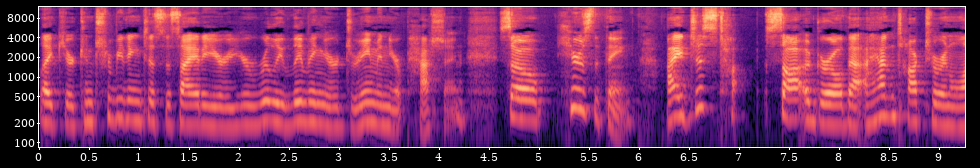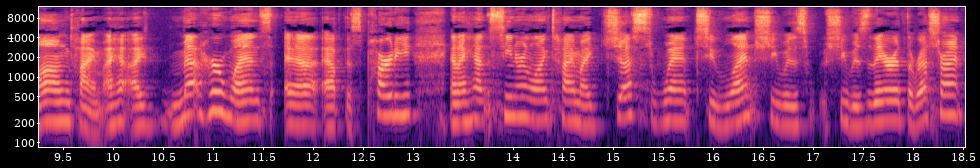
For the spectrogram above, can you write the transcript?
like you're contributing to society or you're really living your dream and your passion. So here's the thing I just saw a girl that I hadn't talked to her in a long time. I, I met her once at, at, this party, and I hadn't seen her in a long time. I just went to lunch. She was she was there at the restaurant,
